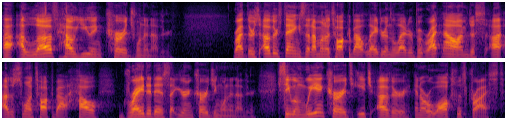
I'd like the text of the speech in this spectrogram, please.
"I love how you encourage one another." Right? There's other things that I'm going to talk about later in the letter, but right now I'm just I, I just want to talk about how great it is that you're encouraging one another. See, when we encourage each other in our walks with Christ,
